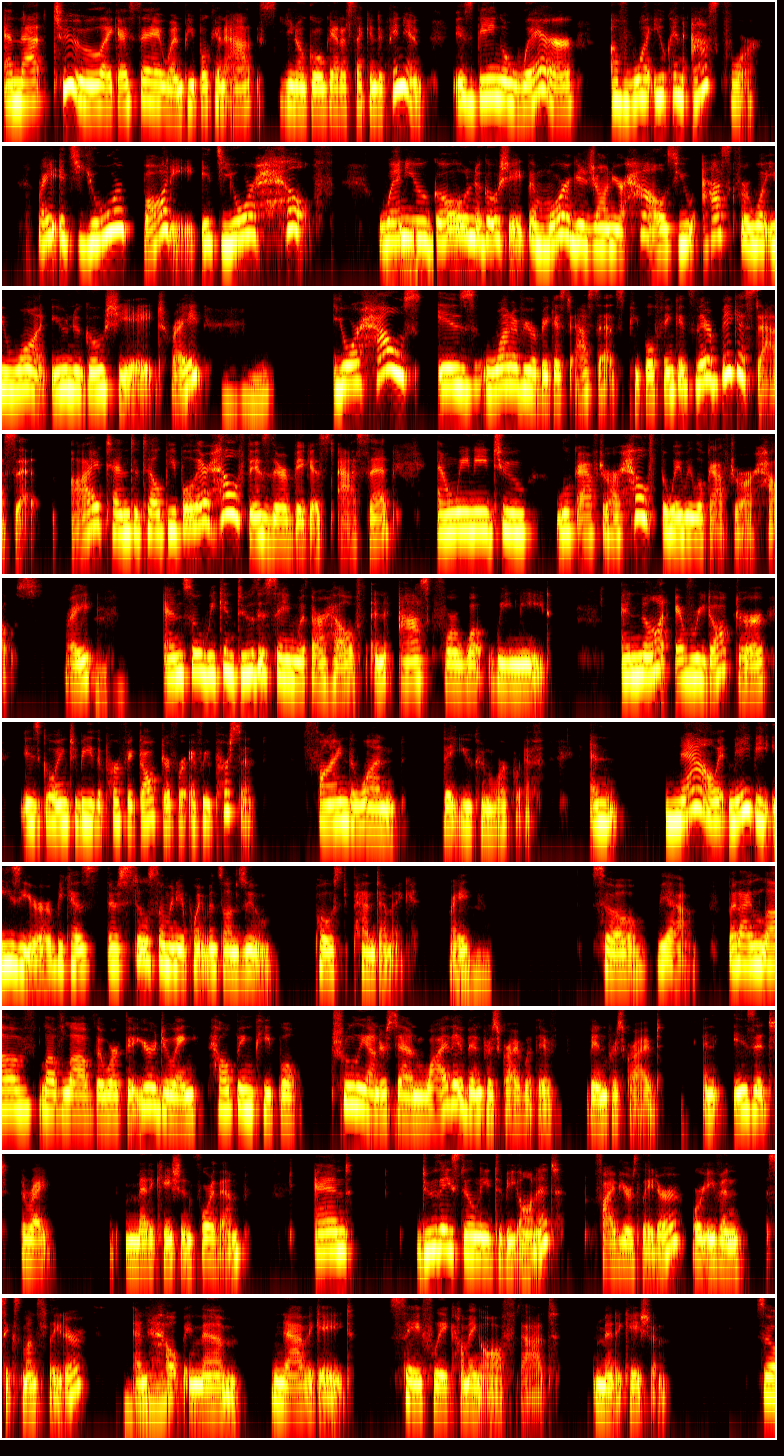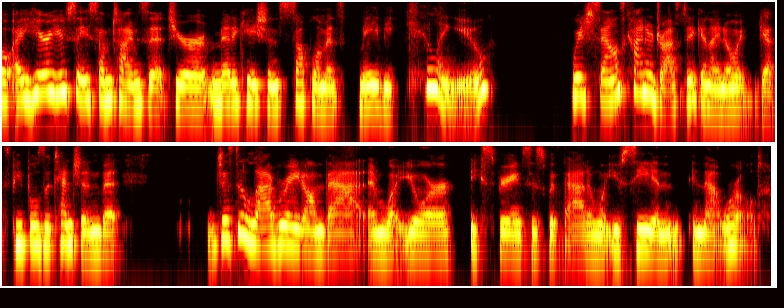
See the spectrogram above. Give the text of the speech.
And that too, like I say, when people can ask, you know, go get a second opinion, is being aware of what you can ask for, right? It's your body, it's your health. When you go negotiate the mortgage on your house, you ask for what you want, you negotiate, right? Mm-hmm. Your house is one of your biggest assets. People think it's their biggest asset. I tend to tell people their health is their biggest asset. And we need to look after our health the way we look after our house, right? Mm-hmm. And so we can do the same with our health and ask for what we need. And not every doctor is going to be the perfect doctor for every person. Find the one that you can work with. And now it may be easier because there's still so many appointments on Zoom post pandemic, right? Mm-hmm. So, yeah. But I love, love, love the work that you're doing, helping people truly understand why they've been prescribed what they've been prescribed and is it the right medication for them and do they still need to be on it five years later or even six months later mm-hmm. and helping them navigate safely coming off that medication so i hear you say sometimes that your medication supplements may be killing you which sounds kind of drastic and i know it gets people's attention but just elaborate on that and what your experiences with that and what you see in in that world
